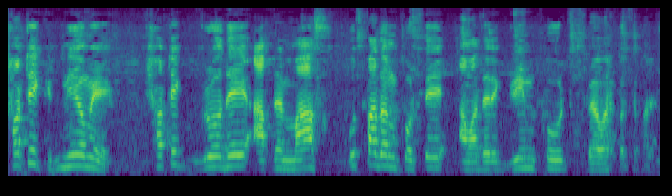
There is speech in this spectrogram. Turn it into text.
সঠিক নিয়মে, সঠিক গ্রোধে আপনার মাছ উৎপাদন করতে আমাদের গ্রিন ফুড ব্যবহার করতে পারেন।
